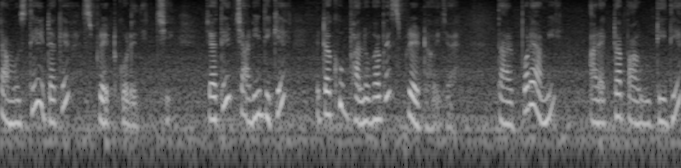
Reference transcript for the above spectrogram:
চামচ দিয়ে এটাকে স্প্রেড করে দিচ্ছি, যাতে চারিদিকে এটা খুব ভালোভাবে স্প্রেড হয়ে যায়। তারপরে আমি আরেকটা পাউরুটি দিয়ে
